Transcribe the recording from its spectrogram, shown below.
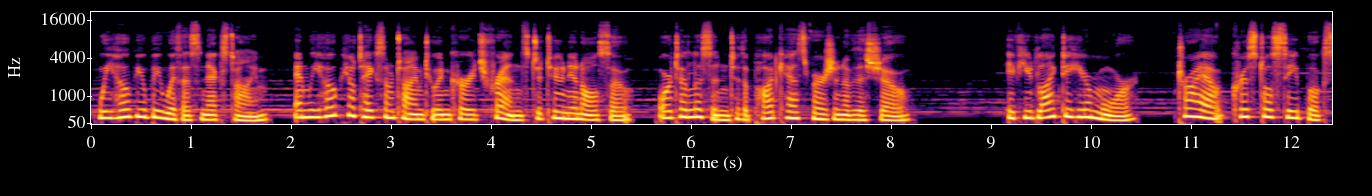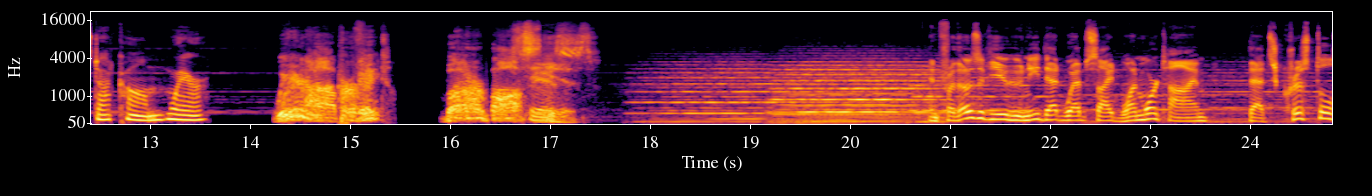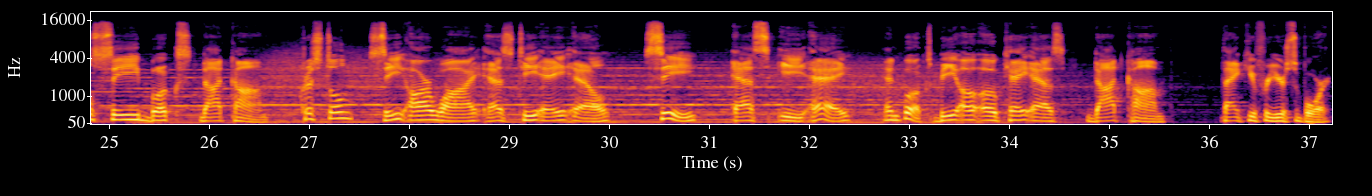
We hope you'll be with us next time, and we hope you'll take some time to encourage friends to tune in also, or to listen to the podcast version of this show. If you'd like to hear more, try out crystalseabooks.com, where We're not perfect, but our boss is. And for those of you who need that website one more time, that's crystalseabooks.com. Crystal, C R Y S T A L, C S E A, and books, B O O K S dot com. Thank you for your support.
